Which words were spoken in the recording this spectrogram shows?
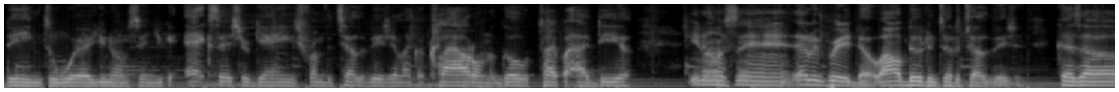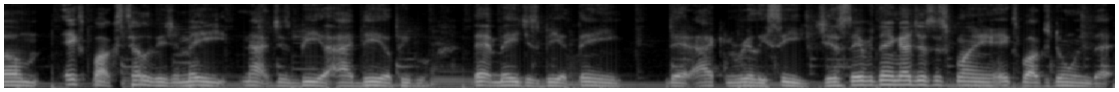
being to where you know what I'm saying you can access your games from the television like a cloud on the go type of idea. You know what I'm saying? That'll be pretty dope. I'll build into the television because um, Xbox television may not just be an idea, people. That may just be a thing that I can really see. Just everything I just explained, Xbox doing that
